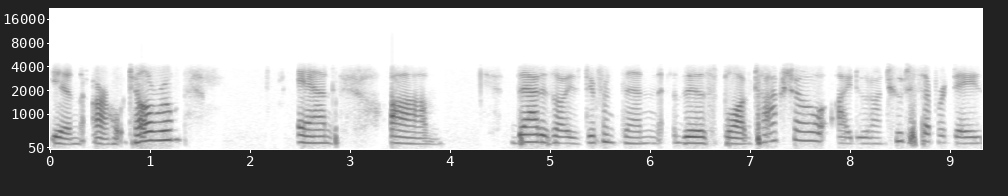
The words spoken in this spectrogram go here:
in our hotel room. And um, that is always different than this blog talk show. I do it on two separate days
